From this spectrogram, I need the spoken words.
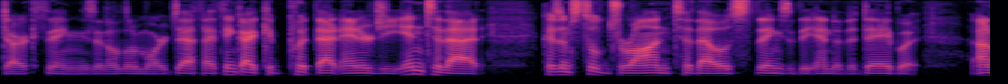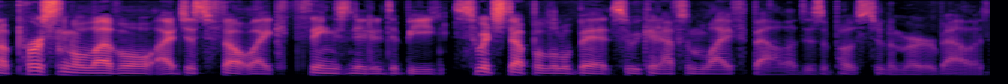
dark things and a little more death i think i could put that energy into that because I'm still drawn to those things at the end of the day. But on a personal level, I just felt like things needed to be switched up a little bit so we could have some life ballads as opposed to the murder ballads.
